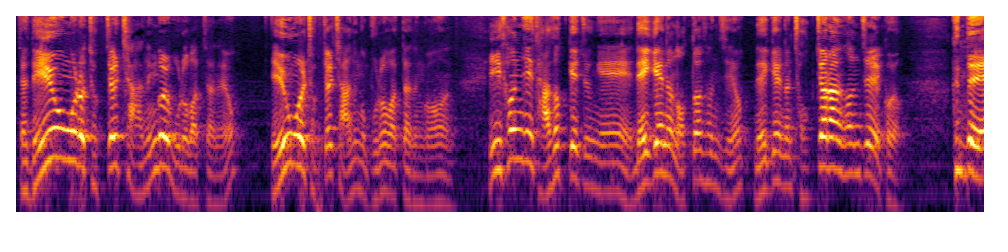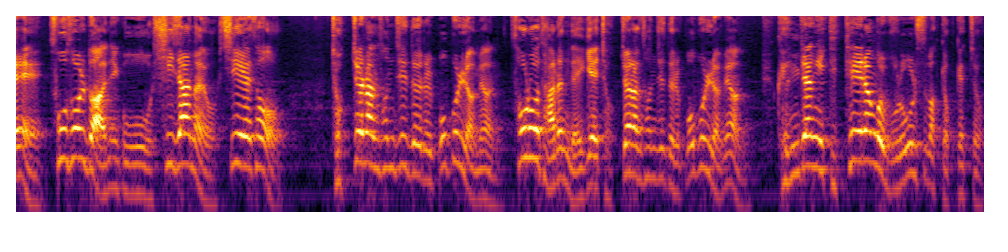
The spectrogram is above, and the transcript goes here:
자, 내용으로 적절치 않은 걸 물어봤잖아요. 내용을 적절치 않은 거 물어봤다는 건 이 선지 다섯 개 중에 네 개는 어떤 선지예요? 네 개는 적절한 선지일 거예요. 근데 소설도 아니고 시잖아요. 시에서 적절한 선지들을 뽑으려면 서로 다른 네 개의 적절한 선지들을 뽑으려면 굉장히 디테일한 걸 물어볼 수밖에 없겠죠.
